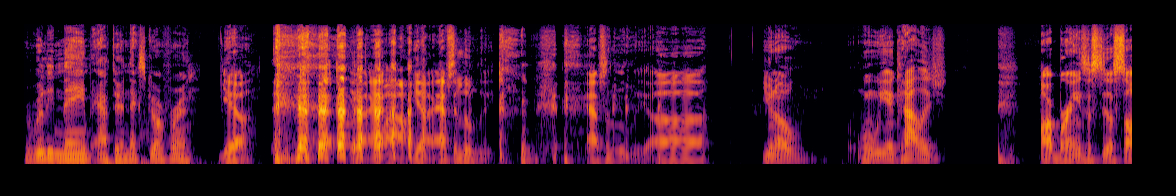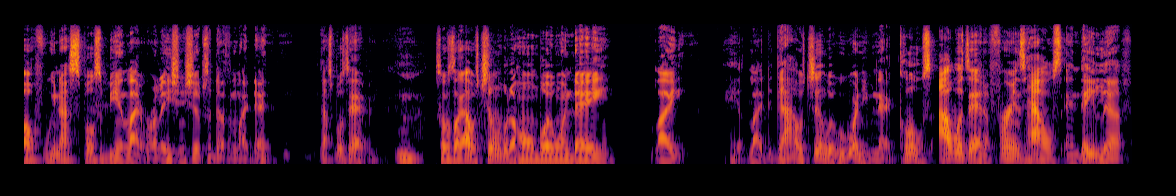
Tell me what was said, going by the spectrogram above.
really named after an ex girlfriend? Yeah. yeah. Wow. Yeah, absolutely. absolutely. Uh, you know, when we in college, our brains are still soft. We're not supposed to be in like relationships or nothing like that. Not supposed to happen. Mm. So it's like I was chilling with a homeboy one day, like like the guy I was chilling with, we weren't even that close. I was at a friend's house and they left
